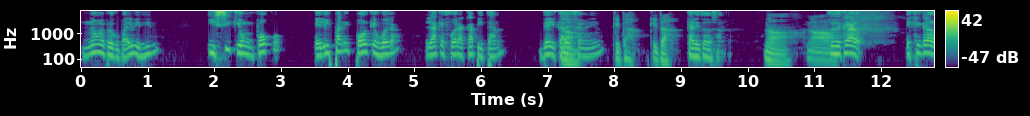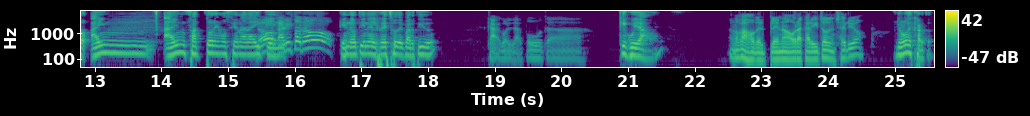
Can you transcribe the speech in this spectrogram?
no me preocupa el Virgili, y sí que un poco el Hispali porque juega la que fuera capitana del Cádiz No. femenino, Quita, quita. Carito dos Santos. No, no. Entonces, claro, es que claro, hay un, hay un factor emocional ahí que, no! que no tiene el resto de partido. Cago en la puta. Que cuidado, ¿eh? No bajo del pleno ahora, Carito, ¿en serio? No lo descarto.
